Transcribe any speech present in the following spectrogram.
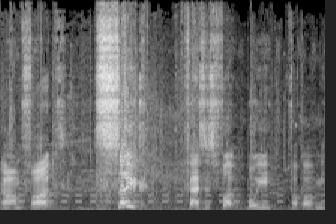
Oh, I'm fucked. Psych! Fast as fuck, boy. Fuck off me.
